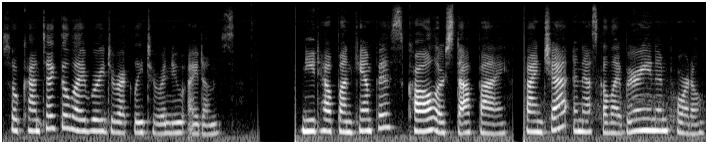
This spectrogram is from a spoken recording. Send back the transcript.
so contact the library directly to renew items. Need help on campus? Call or stop by. Find chat and ask a librarian in Portal.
